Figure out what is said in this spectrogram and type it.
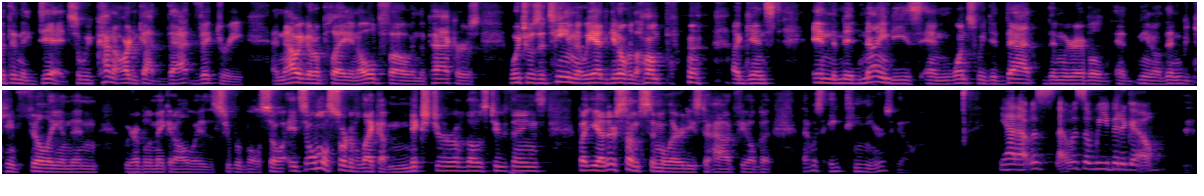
but then they did. So we've kind of already got that victory, and now we go to play an old foe in the Packers, which was a team that we had to get over the hump against in the mid '90s. And once we did that, then we were able, and you know, then became Philly, and then we were able to make it all the way to the Super Bowl. So it's almost sort of like a mixture of those two things. But yeah, there's some similarities to how it feel, but that was 18 years ago. Yeah, that was that was a wee bit ago.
